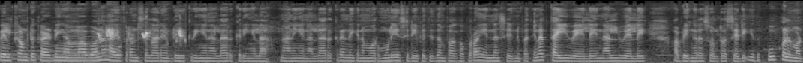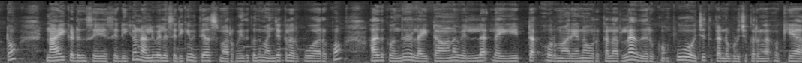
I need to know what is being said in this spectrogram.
Welcome to gardening அம்மா போன ஹை ஃப்ரெண்ட்ஸ் எல்லோரும் எப்படி இருக்கிறீங்க? நல்லா இருக்கிறீங்களா? நான் நீங்கள் நல்லா இருக்கிறேன். இன்றைக்கி நம்ம ஒரு மூலிகை செடியை பற்றி தான் பார்க்க போகிறோம் என்ன செடின்னு பார்த்தீங்கன்னா தை வேலை நல்வேலை அப்படிங்கிற சொல்கிற செடி. இது பூக்கள் மட்டும் நாய்க்கடுகு செ செடிக்கும் நல்வேலை செடிக்கும் வித்தியாசமாக இருக்கும். இதுக்கு வந்து மஞ்சள் கலர் பூவாக இருக்கும். அதுக்கு வந்து லைட்டான வெள்ளை லைட்டாக ஒரு மாதிரியான ஒரு கலரில் அது இருக்கும். பூவை வச்சு கண்டுபிடிச்சிக்கிறோங்க. ஓகேயா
